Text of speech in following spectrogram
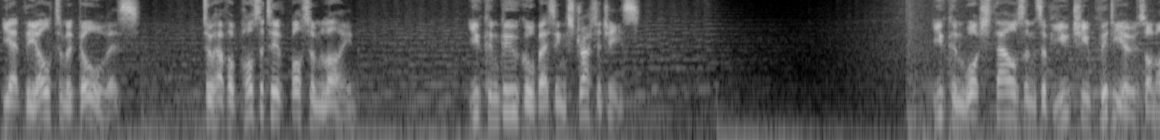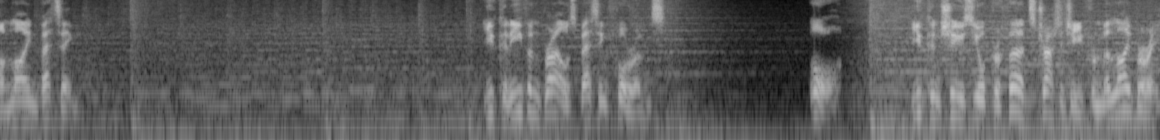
Yet the ultimate goal is to have a positive bottom line. You can Google betting strategies. You can watch thousands of YouTube videos on online betting. You can even browse betting forums. Or, you can choose your preferred strategy from the library.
